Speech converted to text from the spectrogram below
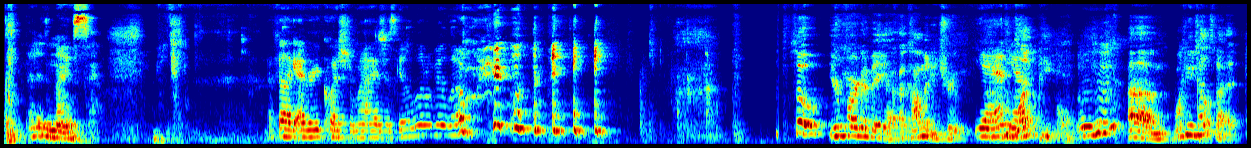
That is nice. I feel like every question my eyes just get a little bit lower. So you're part of a, a comedy troupe. Yeah, uh, yeah. Blunt People. Mm-hmm. Um, what can you tell us about it?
